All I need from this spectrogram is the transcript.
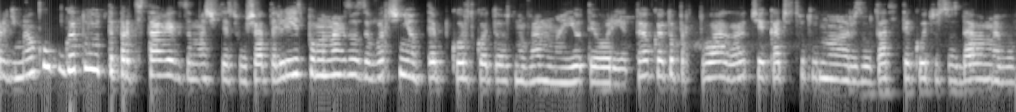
Преди малко, когато те представях за нашите слушатели, споменах за завършения от теб курс, който е основан на ю-теорията, който предполага, че качеството на резултатите, които създаваме в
